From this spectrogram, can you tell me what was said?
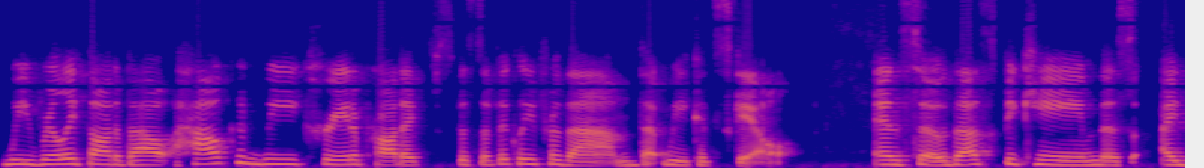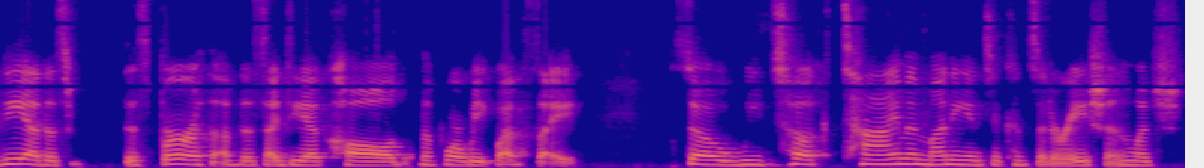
we really thought about how could we create a product specifically for them that we could scale. And so thus became this idea, this this birth of this idea called the four week website. So we took time and money into consideration, which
